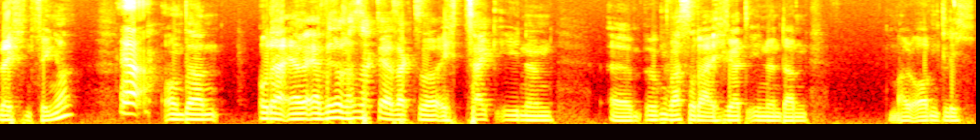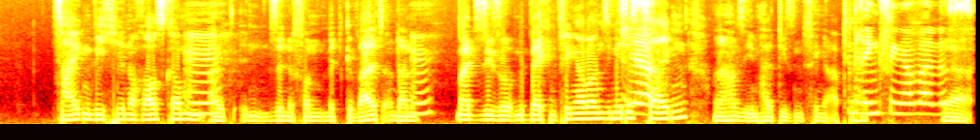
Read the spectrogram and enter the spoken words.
welchen Finger? Ja, Und dann, oder er, er will, was sagt er? Er sagt so, ich zeig ihnen ähm, irgendwas oder ich werde ihnen dann mal ordentlich zeigen, wie ich hier noch rauskomme. Mhm. Halt im Sinne von mit Gewalt. Und dann Mhm. meinte sie so, mit welchem Finger wollen sie mir das Ja. zeigen? Und dann haben sie ihm halt diesen Finger den abgehakt. Ringfinger war das. Ja.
